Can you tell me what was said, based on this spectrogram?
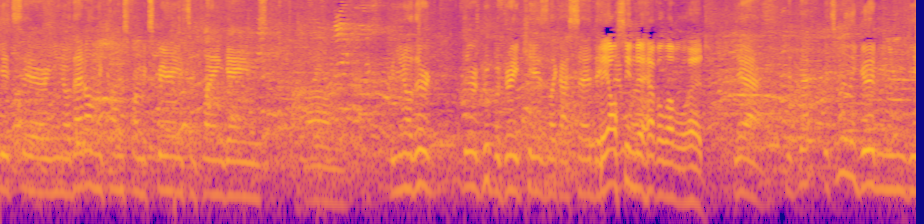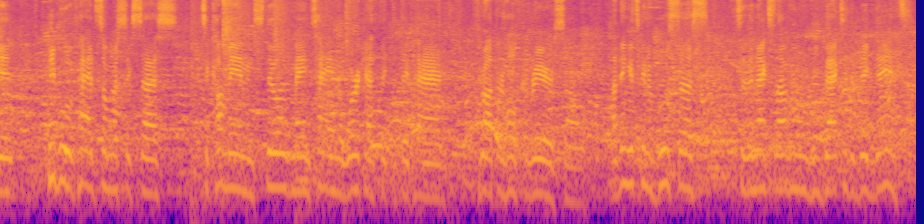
gets there. You know, that only comes from experience and playing games. Um, but you know, they're they're a group of great kids. Like I said, They all fit seem to have a level head. Yeah, it, that, it's really good when you can get people who've had so much success to come in and still maintain the work ethic that they've had throughout their whole career. So I think it's going to boost us to the next level and we'll be back to the big dance.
